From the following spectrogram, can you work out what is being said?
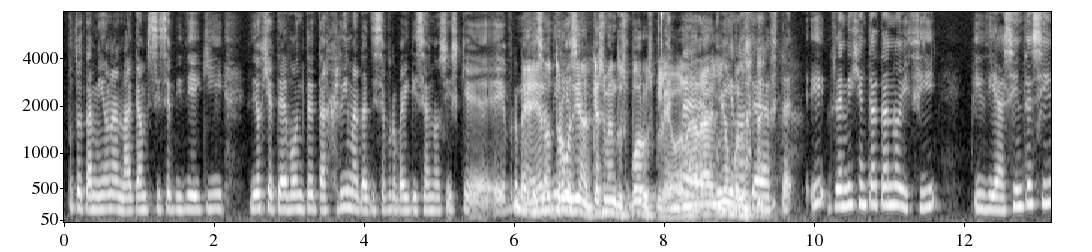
από το Ταμείο Ανάκαμψης επειδή εκεί διοχετεύονται τα χρήματα της Ευρωπαϊκής Ένωσης και η Ευρωπαϊκή Ναι, είναι ο τρόπος για να πιάσουμε τους πόρους πλέον. Ναι, άρα που γίνονται αυτά. Δεν είχε κατανοηθεί η διασύνθεση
